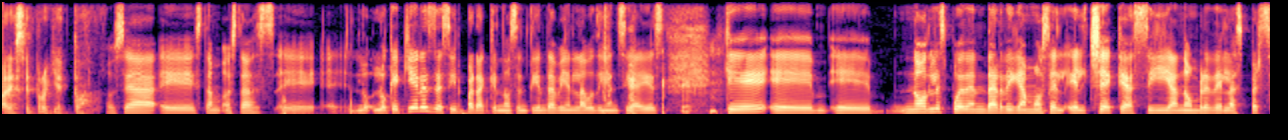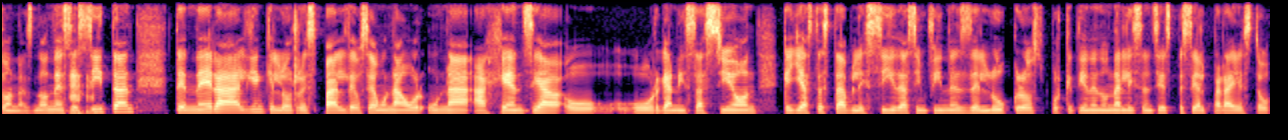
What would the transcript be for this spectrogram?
para ese proyecto. O sea, eh, estás, eh, eh, lo, que quieres decir para que nos entienda bien la audiencia es que no les pueden dar, digamos, el, el, cheque así a nombre de las personas, ¿no? Necesitan tener a alguien que los respalde, o sea, una, una agencia o, organización que ya está establecida sin fines de lucros porque tienen una licencia especial para esto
